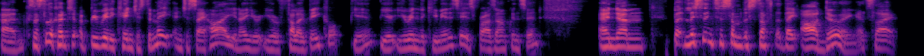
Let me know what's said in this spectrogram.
because um, I said, look, I'd, I'd, be really keen just to meet and just say hi. You know, you're you're a fellow B Corp. Yeah, you're, you're in the community as far as I'm concerned. And um, but listening to some of the stuff that they are doing, it's like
